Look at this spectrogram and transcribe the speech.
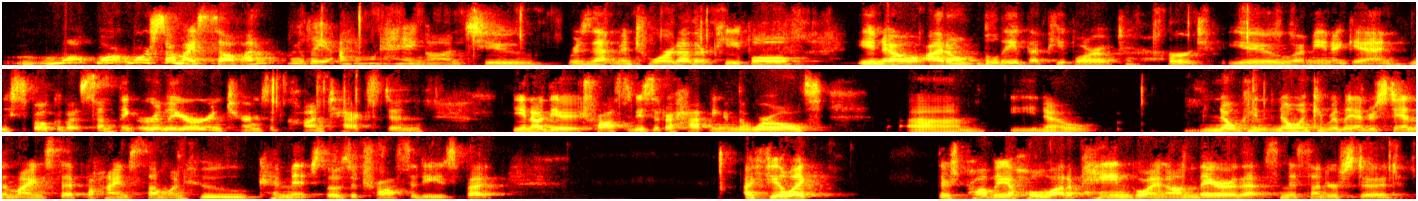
more, more, more so myself. I don't really, I don't hang on to resentment toward other people. You know, I don't believe that people are out to hurt you. I mean, again, we spoke about something earlier in terms of context and you know the atrocities that are happening in the world um, you know no can no one can really understand the mindset behind someone who commits those atrocities but i feel like there's probably a whole lot of pain going on there that's misunderstood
